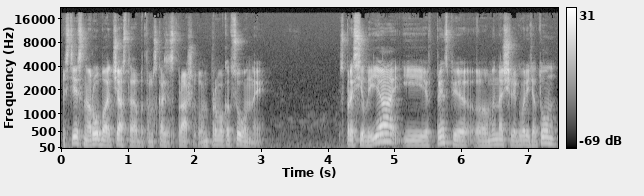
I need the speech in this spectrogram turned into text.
естественно, Роба часто об этом рассказе спрашивает. Он провокационный спросил и я, и, в принципе, э, мы начали говорить о том,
